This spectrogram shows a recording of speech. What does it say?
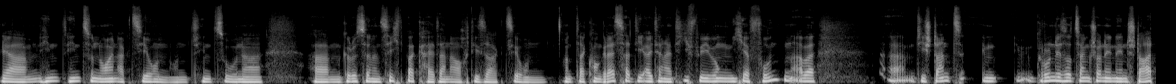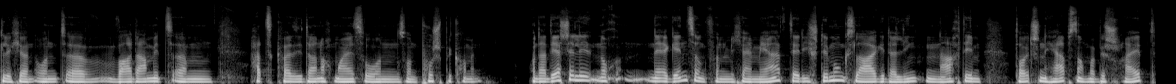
ja, hin, hin zu neuen Aktionen und hin zu einer ähm, größeren Sichtbarkeit dann auch dieser Aktionen. Und der Kongress hat die Alternativbewegung nicht erfunden, aber ähm, die stand im, im, Grunde sozusagen schon in den Startlöchern und äh, war damit, ähm, hat quasi da nochmal so einen so Push bekommen. Und an der Stelle noch eine Ergänzung von Michael Merz, der die Stimmungslage der Linken nach dem deutschen Herbst nochmal beschreibt.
